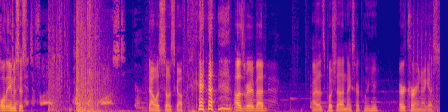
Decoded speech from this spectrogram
Oh the aim assist. That was so scuffed. that was very bad. Alright, let's push uh next hard point here. Or current, I guess.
